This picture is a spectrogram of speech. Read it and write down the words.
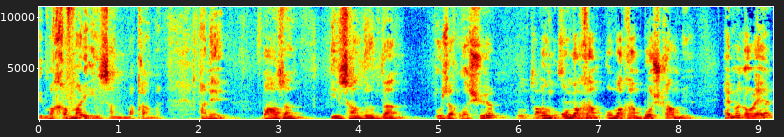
Bir makam var ya insanın makamı. Hani bazen insanlığından uzaklaşıyor. O, taht- o makam o makam boş kalmıyor. Hemen oraya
